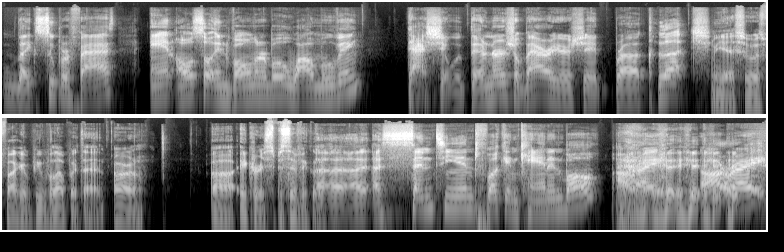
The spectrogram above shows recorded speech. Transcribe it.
like super fast and also invulnerable while moving, that shit with the inertial barrier shit, bro. Clutch. Yeah, she was fucking people up with that. Or uh, Ikaris specifically. a, a, a sentient fucking cannonball. All right, all right,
